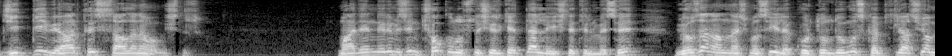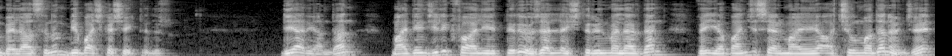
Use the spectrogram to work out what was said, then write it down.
ciddi bir artış sağlanamamıştır. Madenlerimizin çok uluslu şirketlerle işletilmesi, Lozan Anlaşması ile kurtulduğumuz kapitülasyon belasının bir başka şeklidir. Diğer yandan madencilik faaliyetleri özelleştirilmelerden ve yabancı sermayeye açılmadan önce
